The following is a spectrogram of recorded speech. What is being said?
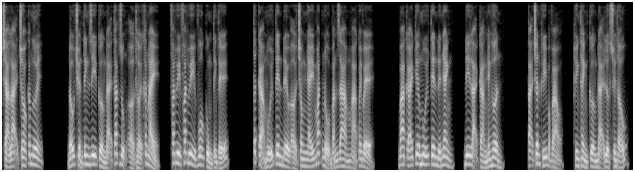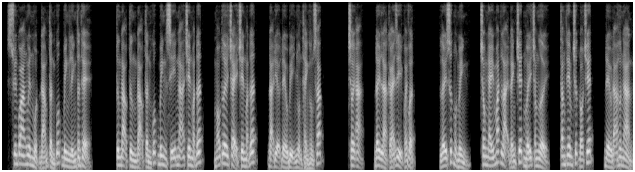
Trả lại cho các ngươi. Đấu chuyển tinh di cường đại tác dụng ở thời khắc này, phát huy phát huy vô cùng tinh tế. Tất cả mũi tên đều ở trong nháy mắt nổ bắn ra mà quay về. Ba cái kia mũi tên đến nhanh, đi lại càng nhanh hơn. Tại chân khí bọc vào, hình thành cường đại lực xuyên thấu, xuyên qua nguyên một đám tần quốc binh lính thân thể. Từng đạo từng đạo tần quốc binh sĩ ngã trên mặt đất, máu tươi chạy trên mặt đất, đại địa đều bị nhuộn thành hồng sắc. Chơi ạ, đây là cái gì quái vật? Lấy sức một mình, trong nháy mắt lại đánh chết mấy trăm người, tăng thêm trước đó chết, đều đã hơn ngàn.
